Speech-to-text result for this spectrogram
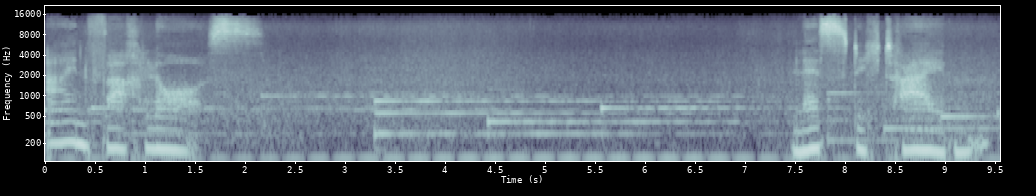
einfach los. Lässt dich treiben.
